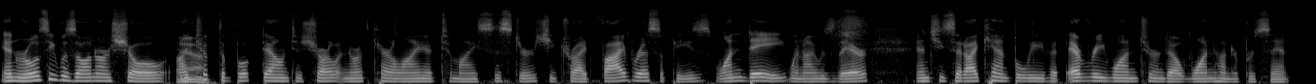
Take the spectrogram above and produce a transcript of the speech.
And Rosie was on our show. I took the book down to Charlotte, North Carolina to my sister. She tried five recipes one day when I was there, and she said, I can't believe it. Everyone turned out 100%.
